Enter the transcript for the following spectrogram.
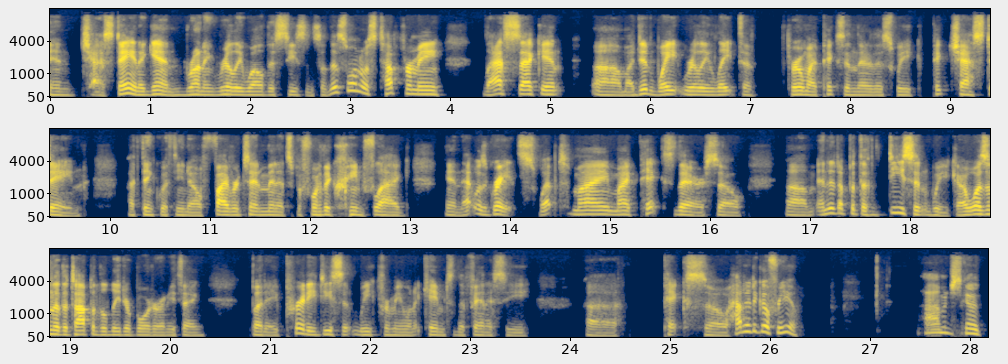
and Chastain again running really well this season. So this one was tough for me. Last second, um, I did wait really late to throw my picks in there this week. Pick Chastain, I think, with you know five or ten minutes before the green flag, and that was great. Swept my my picks there, so um, ended up with a decent week. I wasn't at the top of the leaderboard or anything, but a pretty decent week for me when it came to the fantasy uh, picks. So, how did it go for you? I'm just going to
